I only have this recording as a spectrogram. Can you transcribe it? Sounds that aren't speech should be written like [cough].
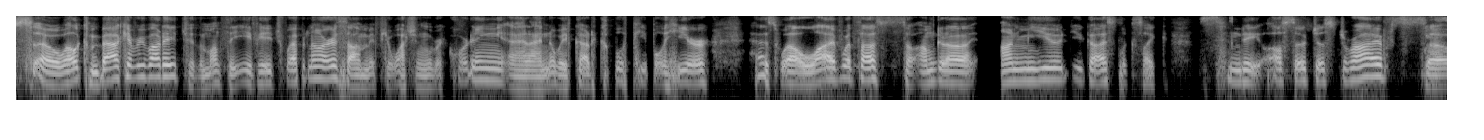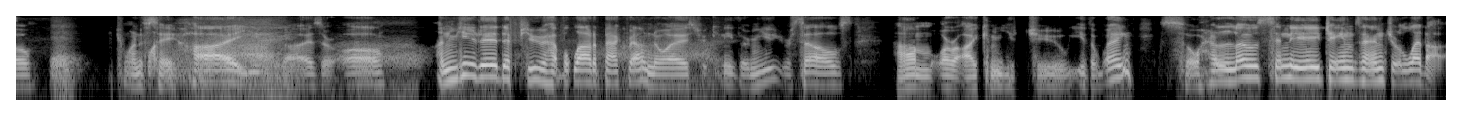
So welcome back everybody to the monthly AVH webinars. Um, if you're watching the recording, and I know we've got a couple of people here as well live with us, so I'm gonna unmute you guys. Looks like Cindy also just arrived, so if you want to say hi, you guys are all unmuted. If you have a lot of background noise, you can either mute yourselves um, or I can mute you either way. So hello, Cindy, James, and Joletta.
